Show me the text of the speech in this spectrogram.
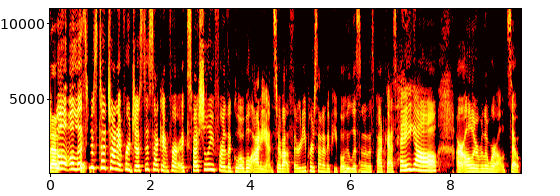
well, well, let's just touch on it for just a second, for especially for the global audience. So, about thirty percent of the people who listen to this podcast, hey y'all, are all over the world. So,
